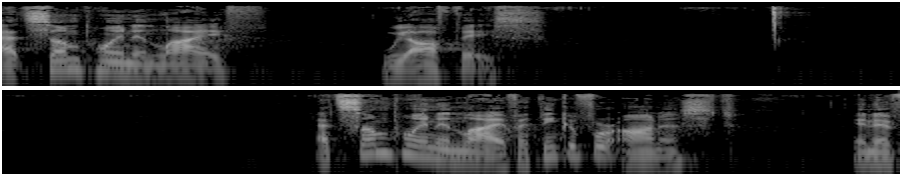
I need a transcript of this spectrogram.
at some point in life we all face. At some point in life, I think if we're honest, and if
